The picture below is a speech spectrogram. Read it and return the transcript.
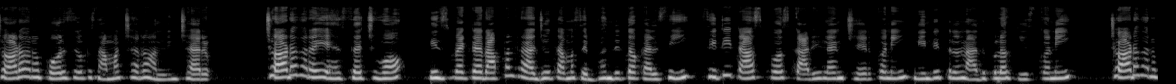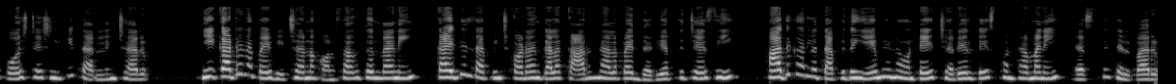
చోడవరం పోలీసులకు సమాచారం అందించారు. చోడవరం ఎస్హెచ్ఓ ఇన్స్పెక్టర్ అప్పల్ రాజు తమ సిబ్బందితో కలిసి సిటీ టాస్క్ ఫోర్స్ కార్యాలయం చేరుకుని నిందితులను అదుపులోకి తీసుకుని చోడవరం పోలీస్ స్టేషన్కి తరలించారు. ఈ ఘటనపై విచారణ కొనసాగుతుందని ఖైదీలు తప్పించుకోవడానికి గల కారణాలపై దర్యాప్తు చేసి అధికారులు తప్పిదం ఏమైనా ఉంటే చర్యలు తీసుకుంటామని ఎస్పీ తెలిపారు.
